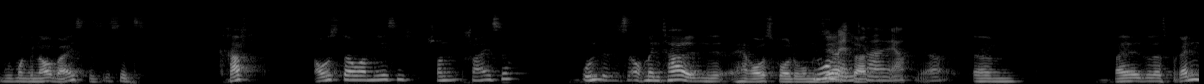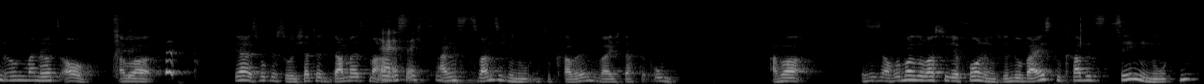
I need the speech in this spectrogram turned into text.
wo man genau weiß, das ist jetzt Kraft ausdauermäßig schon scheiße. Und es ist auch mental eine Herausforderung. Nur sehr mental, stark. ja. ja ähm, weil so das Brennen irgendwann hört es auf. Aber ja, ist wirklich so. Ich hatte damals mal ja, Angst, so. Angst, 20 Minuten zu krabbeln, weil ich dachte, oh. Aber es ist auch immer so, was du dir vornimmst. Wenn du weißt, du krabbelst 10 Minuten,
